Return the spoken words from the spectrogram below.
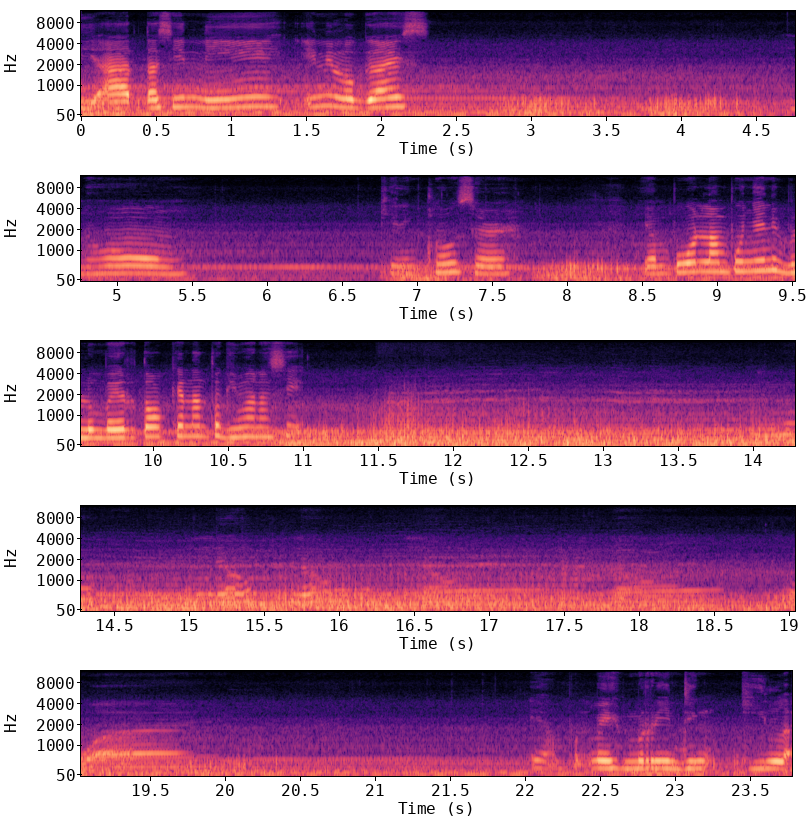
Di atas ini. Ini loh guys no getting closer. Ya ampun lampunya ini belum bayar token atau gimana sih? Meh merinding. Gila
